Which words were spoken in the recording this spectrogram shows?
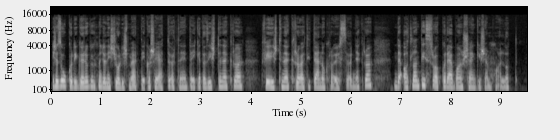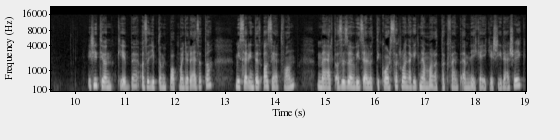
és az ókori görögök nagyon is jól ismerték a saját történeteiket az istenekről, félistenekről, titánokról és szörnyekről, de Atlantisról korábban senki sem hallott. És itt jön képbe az egyiptomi pap magyarázata, mi szerint ez azért van, mert az özönvíz előtti korszakról nekik nem maradtak fent emlékeik és írásaik,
